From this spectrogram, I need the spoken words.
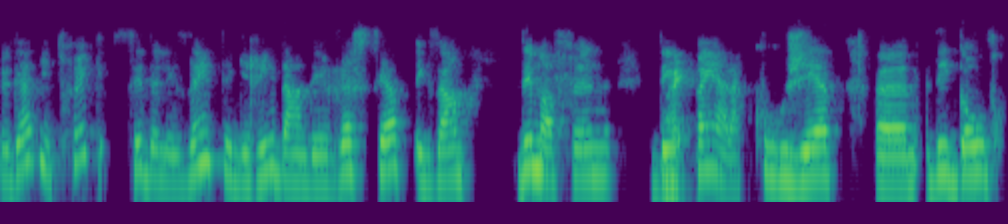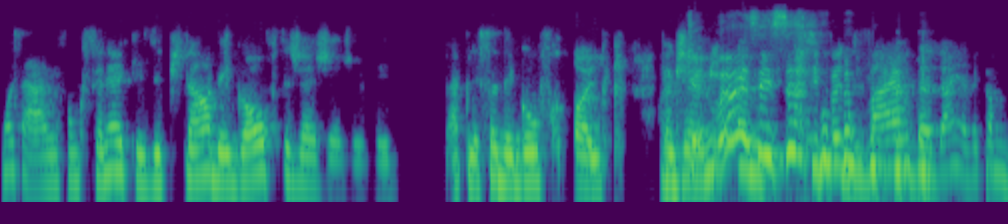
Le dernier truc, c'est de les intégrer dans des recettes, exemple, des muffins, des pains à la courgette, euh, des gaufres. Moi, ça avait fonctionné avec les épinards, des gaufres. Je, je, vais appeler ça des gaufres Hulk. J'ai mis un petit peu de verre dedans. Il y avait comme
